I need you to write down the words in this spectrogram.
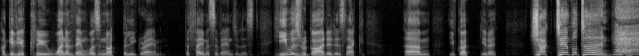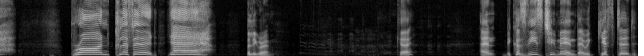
I'll give you a clue. One of them was not Billy Graham, the famous evangelist. He was regarded as like, um, you've got, you know, Chuck Templeton, yeah. Bron Clifford, yeah. Billy Graham. Okay? And because these two men, they were gifted.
